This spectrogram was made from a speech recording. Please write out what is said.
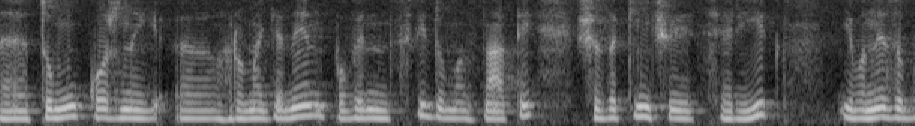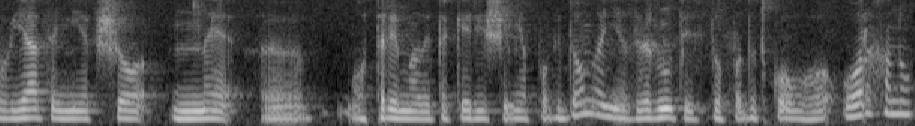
Е, Тому е, громадянин повинен свідомо знати, що закінчується рік, і вони зобов'язані, якщо не е, отримали таке рішення повідомлення, звернутися до податкового органу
